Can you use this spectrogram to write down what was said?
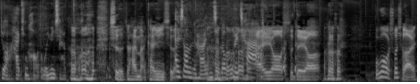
就还挺好的。我运气还不错。是的，这还蛮看运气的。爱笑的女孩运气都不会差。哎呦，是的哟。不过说起来。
